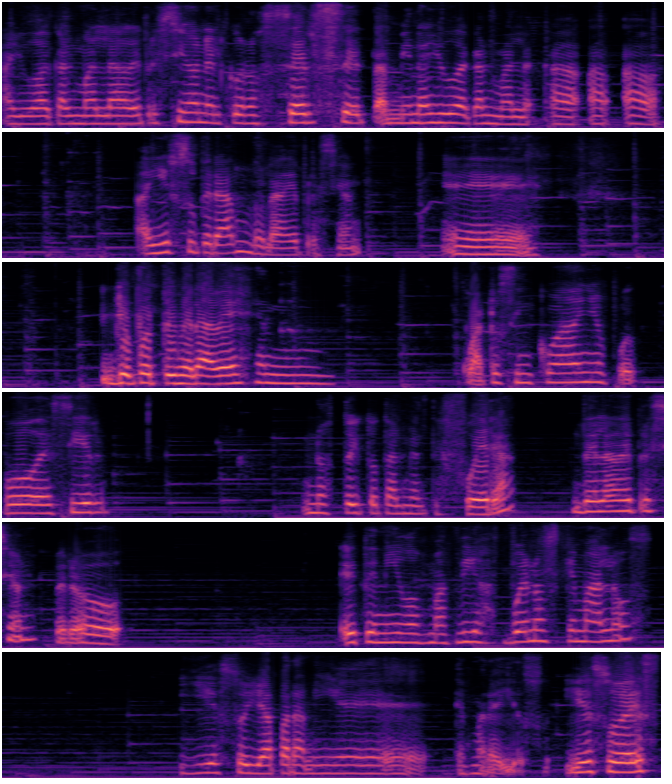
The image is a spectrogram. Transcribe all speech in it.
ayuda a calmar la depresión, el conocerse también ayuda a calmar, a, ir superando la depresión. Eh, yo por primera vez en cuatro o cinco años puedo decir, no estoy totalmente fuera de la depresión, pero he tenido más días buenos que malos y eso ya para mí es, maravilloso. Y eso es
